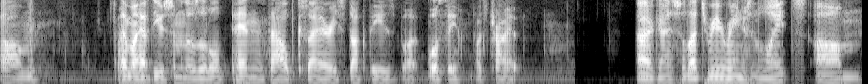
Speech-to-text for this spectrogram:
Um, I might have to use some of those little pins to help because I already stuck these, but we'll see. Let's try it. All right, guys. So let's rearrange the lights. Um,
